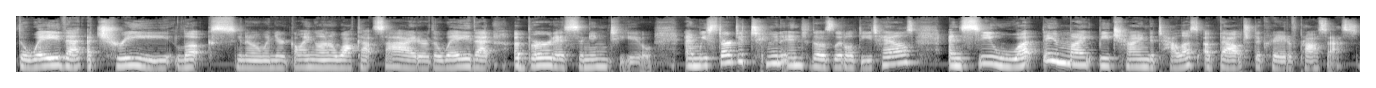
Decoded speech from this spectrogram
the way that a tree looks, you know, when you're going on a walk outside, or the way that a bird is singing to you. And we start to tune into those little details and see what they might be trying to tell us about the creative process.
